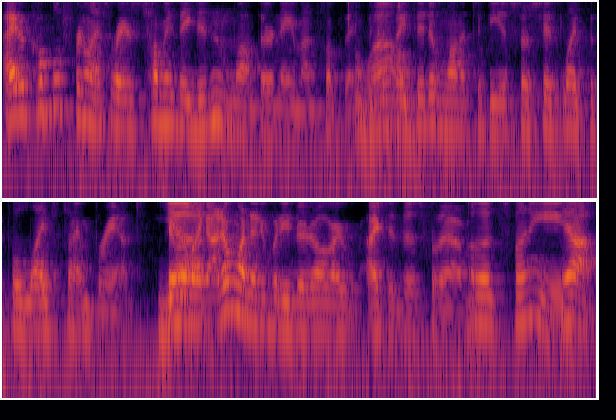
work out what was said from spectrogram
I had a couple of freelance writers tell me they didn't want their name on something oh, because wow. they didn't want it to be associated like with the Lifetime brand. They Yeah. were like, I don't want anybody to know I, I did this for them. Oh, that's funny. Yeah.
